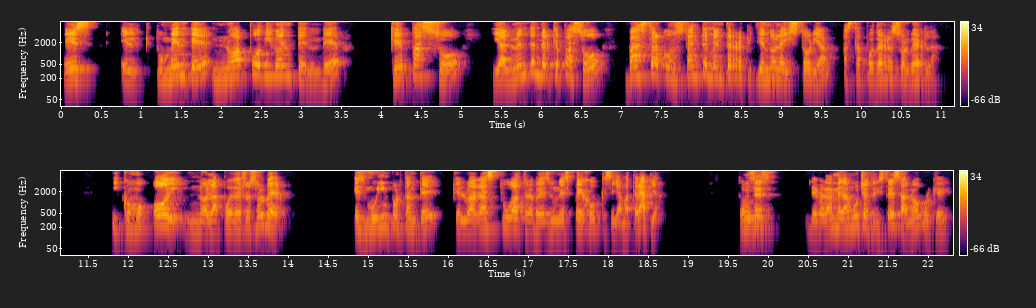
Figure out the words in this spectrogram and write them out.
Es el tu mente no ha podido entender qué pasó y al no entender qué pasó, va a estar constantemente repitiendo la historia hasta poder resolverla. Y como hoy no la puedes resolver, es muy importante que lo hagas tú a través de un espejo que se llama terapia. Entonces, de verdad me da mucha tristeza, ¿no? Porque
